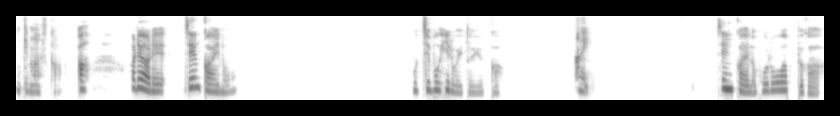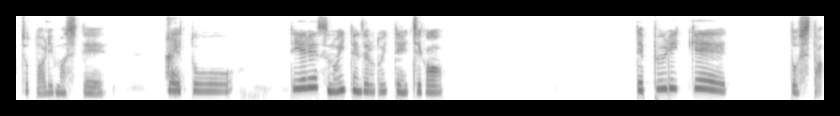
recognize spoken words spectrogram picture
いきますか。あ、あれあれ、前回の、落ち穂拾いというか。はい。前回のフォローアップがちょっとありまして、はい、えっ、ー、と、TLS の1.0と1.1が、デプリケートした。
